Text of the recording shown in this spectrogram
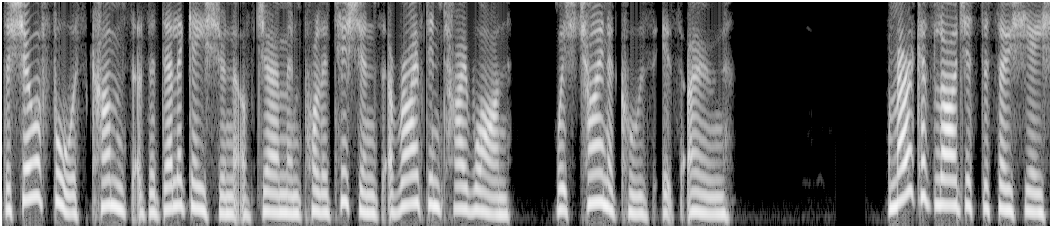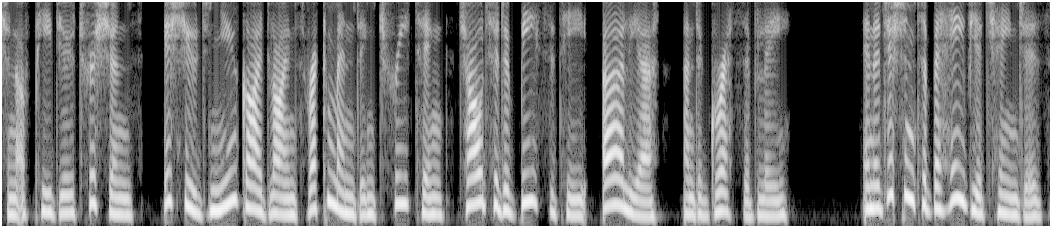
The show of force comes as a delegation of German politicians arrived in Taiwan which China calls its own. America's largest association of pediatricians issued new guidelines recommending treating childhood obesity earlier and aggressively. In addition to behavior changes,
